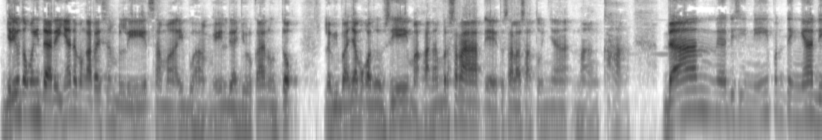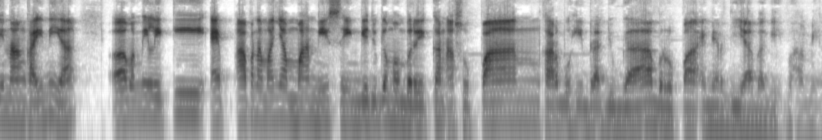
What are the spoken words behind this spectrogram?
Jadi untuk menghindarinya dan mengatasi sembelit sama ibu hamil dianjurkan untuk lebih banyak mengkonsumsi makanan berserat yaitu salah satunya nangka. Dan ya, di sini pentingnya di nangka ini ya uh, memiliki apa namanya manis sehingga juga memberikan asupan karbohidrat juga berupa energi ya bagi ibu hamil.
